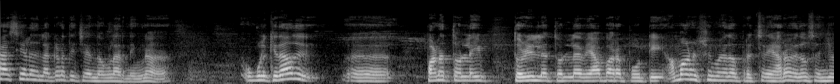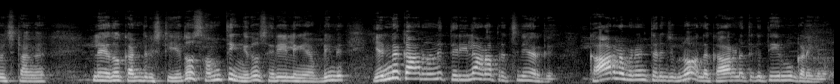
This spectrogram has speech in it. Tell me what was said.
ராசி அல்லது லக்னத்தை சேர்ந்தவங்களா இருந்தீங்கன்னா உங்களுக்கு ஏதாவது பணத்தொல்லை தொழிலில் தொல்லை வியாபார போட்டி அமானுஷமாக ஏதோ பிரச்சனை யாரோ ஏதோ செஞ்சு வச்சுட்டாங்க. இல்லை ஏதோ கண் திருஷ்டி ஏதோ சம்திங் ஏதோ சரியில்லைங்க அப்படின்னு என்ன காரணம்னு தெரியல ஆனால் பிரச்சனையாக இருக்குது காரணம் என்னென்னு தெரிஞ்சுக்கணும் அந்த காரணத்துக்கு தீர்வும் கிடைக்கணும்.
